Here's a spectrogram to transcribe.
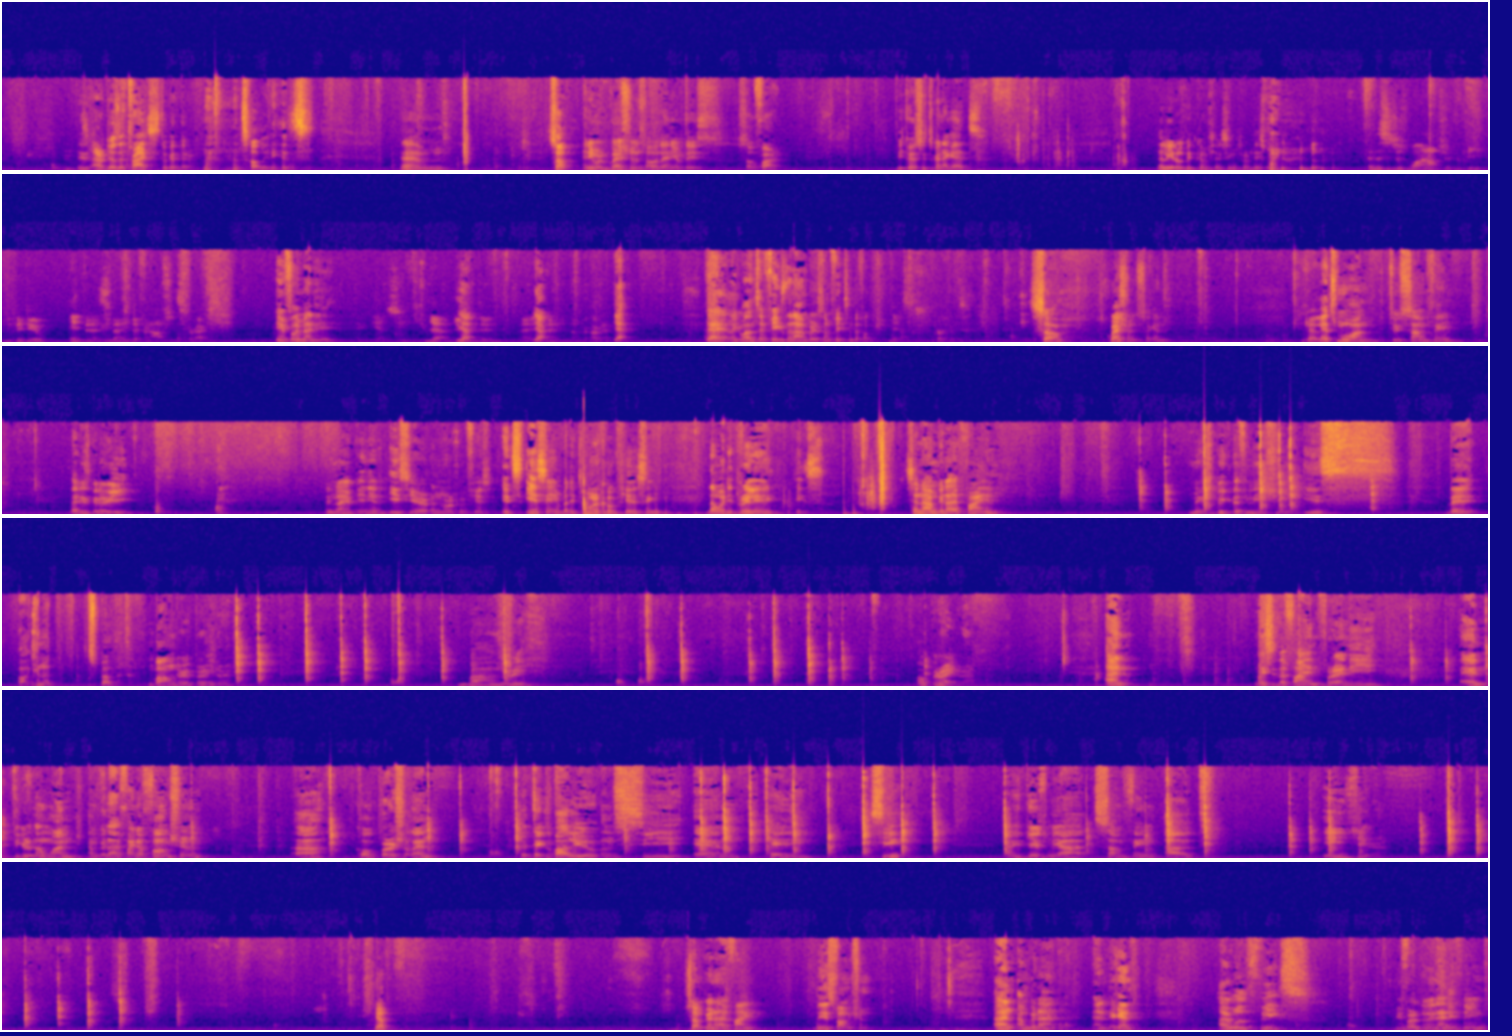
are just the tracks to get there. That's all it is. Um, so, any more questions about any of this so far? Because it's gonna get a little bit confusing from this point. on. And this is just one option for B. You could do infinitely many different options, correct? Infinitely many. Yeah. You Yeah. any, Yeah. any number. Okay. Yeah, yeah. Like once I fix the numbers, I'm fixing the function. So, questions again. Okay, let's move on to something that is going to be, in my opinion, easier and more confusing. It's easy, but it's more confusing than what it really is. So now I'm going to define. Next big definition is the. Oh, I cannot spell that. Boundary operator boundary operator. And this is the defined for any n bigger than 1. I'm going to find a function uh, called partial n that takes value on c and k c and it gives me a something out in here. Yep. So I'm gonna find this function. And I'm gonna, and again, I will fix, before doing anything,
